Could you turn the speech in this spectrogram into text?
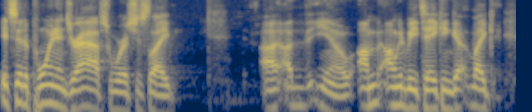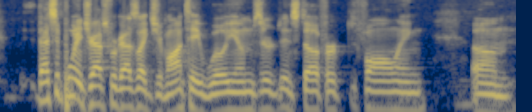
it's at a point in drafts where it's just like I, you know, I'm I'm going to be taking like that's the point in drafts where guys like Javonte Williams and stuff are falling. Um,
